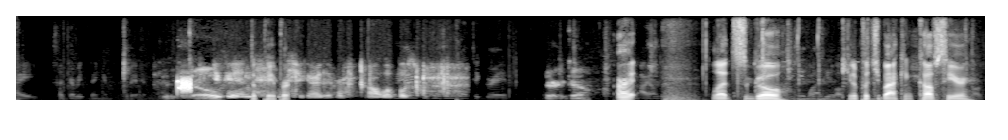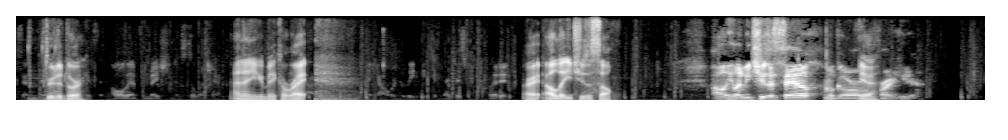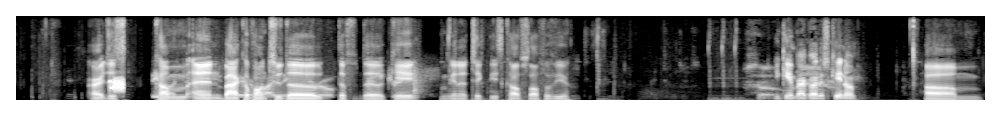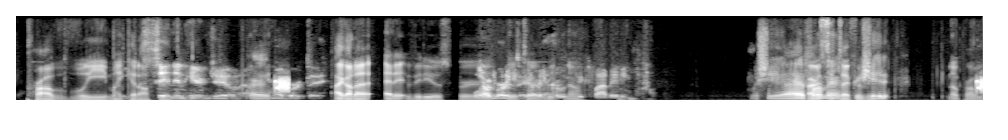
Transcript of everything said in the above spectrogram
Go. You can. the paper. You guys ever? Oh, well. There you go. All right. Let's go. Gonna put you back in cuffs here, through the door, and then you can make a right. All right. I'll let you choose a cell. Oh, you let me choose a cell? I'm gonna go Yeah. right here. All right. Just come and back up onto the the the gate. I'm gonna take these cuffs off of you. Oh, You getting back man. out as Kanon? Um, probably might get off. Sitting here. in here in jail now Alright. for my birthday. I gotta edit videos for What the birthday? entire week now. Six five eighty. Well, shit, I had All right, fun, sit man. tight. Appreciate it. No problem.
